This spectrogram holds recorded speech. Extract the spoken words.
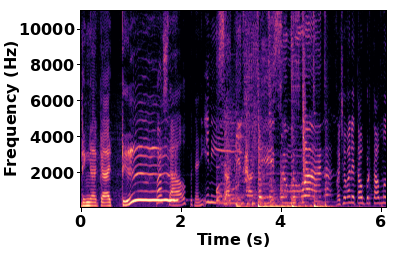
Dengar kata. Pasal penyanyi ini. Sakit hati Macam mana tahun pertama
